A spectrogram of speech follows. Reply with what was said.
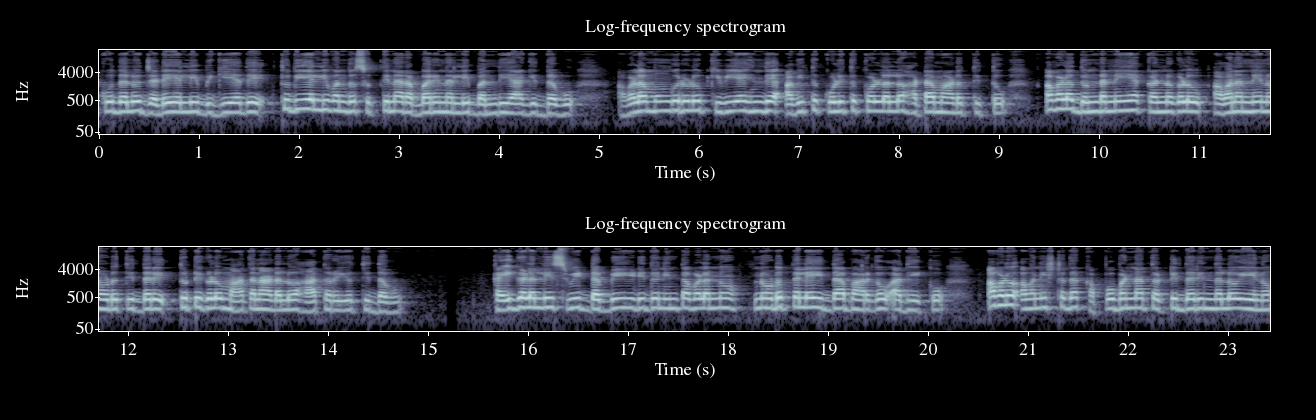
ಕೂದಲು ಜಡೆಯಲ್ಲಿ ಬಿಗಿಯದೆ ತುದಿಯಲ್ಲಿ ಒಂದು ಸುತ್ತಿನ ರಬ್ಬರಿನಲ್ಲಿ ಬಂದಿಯಾಗಿದ್ದವು. ಅವಳ ಮುಂಗುರುಳು ಕಿವಿಯ ಹಿಂದೆ ಅವಿತು ಕುಳಿತುಕೊಳ್ಳಲು ಹಠ ಮಾಡುತ್ತಿತ್ತು. ಅವಳ ದುಂಡನೆಯ ಕಣ್ಣುಗಳು ಅವನನ್ನೇ ನೋಡುತ್ತಿದ್ದರೆ ತುಟಿಗಳು ಮಾತನಾಡಲು ಹಾತೊರೆಯುತ್ತಿದ್ದವು. ಕೈಗಳಲ್ಲಿ ಸ್ವೀಟ್ ಡಬ್ಬಿ ಹಿಡಿದು ನಿಂತವಳನ್ನು ನೋಡುತ್ತಲೇ ಇದ್ದ ಭಾರ್ಗವ್ ಅದೇಕೋ, ಅವಳು ಅವನಿಷ್ಟದ ಕಪ್ಪು ಬಣ್ಣ ತೊಟ್ಟಿದ್ದರಿಂದಲೋ ಏನೋ,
